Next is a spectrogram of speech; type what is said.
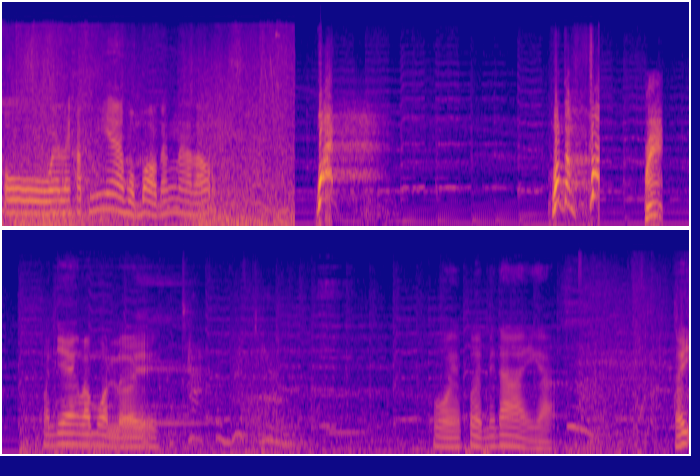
โอ้ยอะไรครับเนี่ยผมบอกตั้งนานแล้ว What What the fuck มันแย่งเราหมดเลย Attack the rift helm. โอ้ยเปิดไม่ได้อีกอะเฮ้ย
